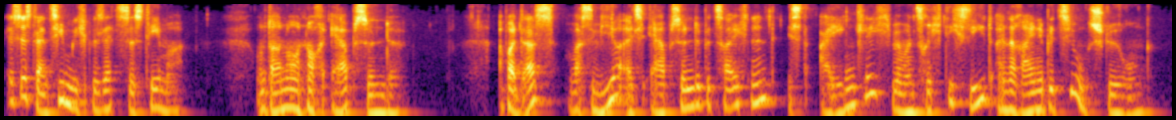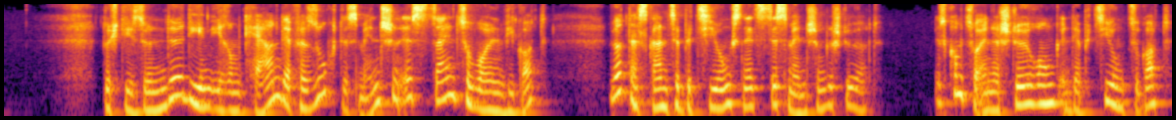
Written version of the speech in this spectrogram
Es ist ein ziemlich besetztes Thema. Und dann auch noch Erbsünde. Aber das, was wir als Erbsünde bezeichnen, ist eigentlich, wenn man es richtig sieht, eine reine Beziehungsstörung. Durch die Sünde, die in ihrem Kern der Versuch des Menschen ist, sein zu wollen wie Gott, wird das ganze Beziehungsnetz des Menschen gestört. Es kommt zu einer Störung in der Beziehung zu Gott,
